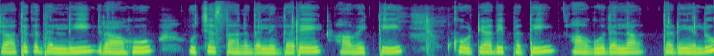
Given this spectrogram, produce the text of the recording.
ಜಾತಕದಲ್ಲಿ ರಾಹು ಉಚ್ಚ ಸ್ಥಾನದಲ್ಲಿದ್ದರೆ ಆ ವ್ಯಕ್ತಿ ಕೋಟ್ಯಾಧಿಪತಿ ಆಗುವುದಲ್ಲ. ತಡೆಯಲು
